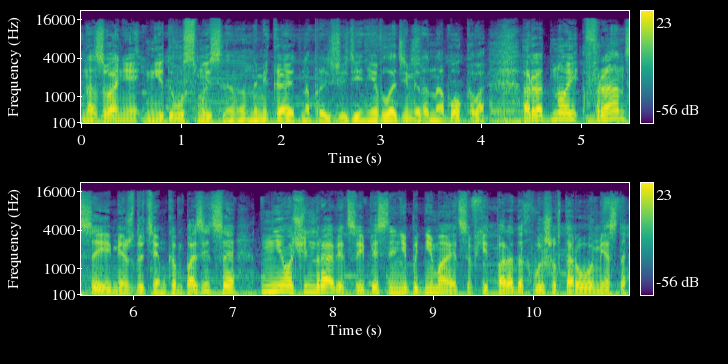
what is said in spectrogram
Название недвусмысленно намекает на произведение Владимира Набокова. Родной Франции, между тем, композиция не очень нравится, и песня не поднимается в хит-парадах выше второго места.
